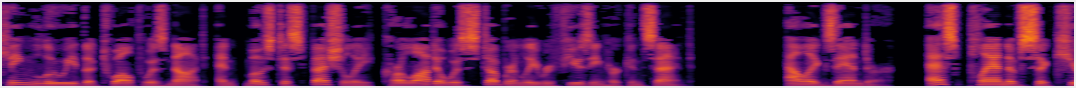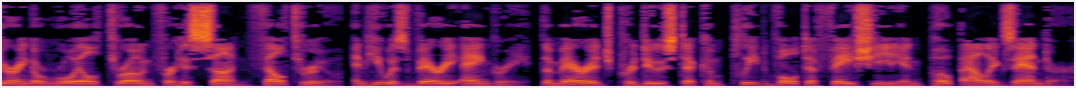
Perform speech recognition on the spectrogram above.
King Louis XII was not, and, most especially, Carlotta was stubbornly refusing her consent. Alexander S plan of securing a royal throne for his son fell through, and he was very angry. The marriage produced a complete volta facie in Pope Alexander.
